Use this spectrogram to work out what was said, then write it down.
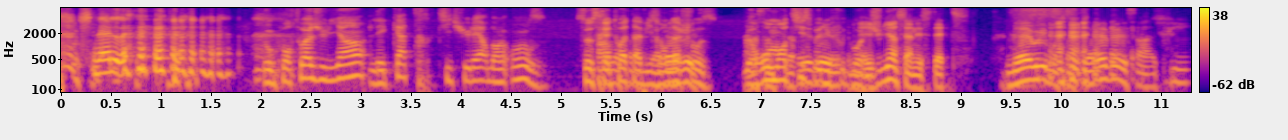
Schnell. donc pour toi, Julien, les quatre titulaires dans le 11, ce serait ah, toi ta vision de la chose, le ah, romantisme du football. Mais Julien, c'est un esthète. Mais oui, ça me fait rêver ça. puis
